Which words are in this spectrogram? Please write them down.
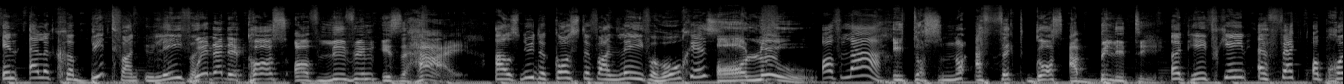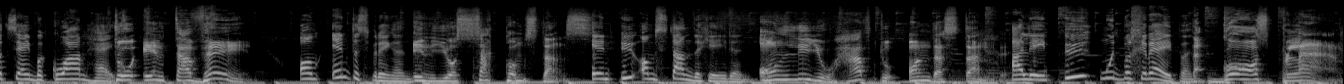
in elk gebied van uw leven. Whether the cost of living is high. Als nu de kosten van leven hoog is. Or low, of laag, it does not affect God's ability. Het heeft geen effect op God zijn bekwaamheid. To intervene om in te springen in your circumstance. in uw omstandigheden. Only you have to understand Alleen u moet begrijpen that God's plan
